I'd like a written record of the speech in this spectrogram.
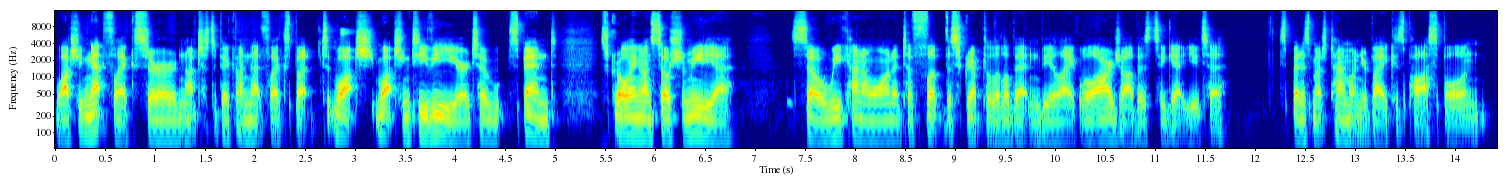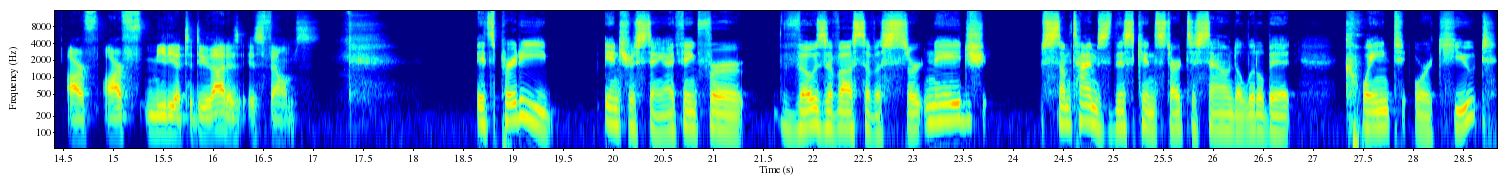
watching Netflix, or not just to pick on Netflix, but to watch watching TV or to spend scrolling on social media. So we kind of wanted to flip the script a little bit and be like, well, our job is to get you to spend as much time on your bike as possible, and our our media to do that is is films it's pretty interesting. I think for those of us of a certain age, sometimes this can start to sound a little bit quaint or cute.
